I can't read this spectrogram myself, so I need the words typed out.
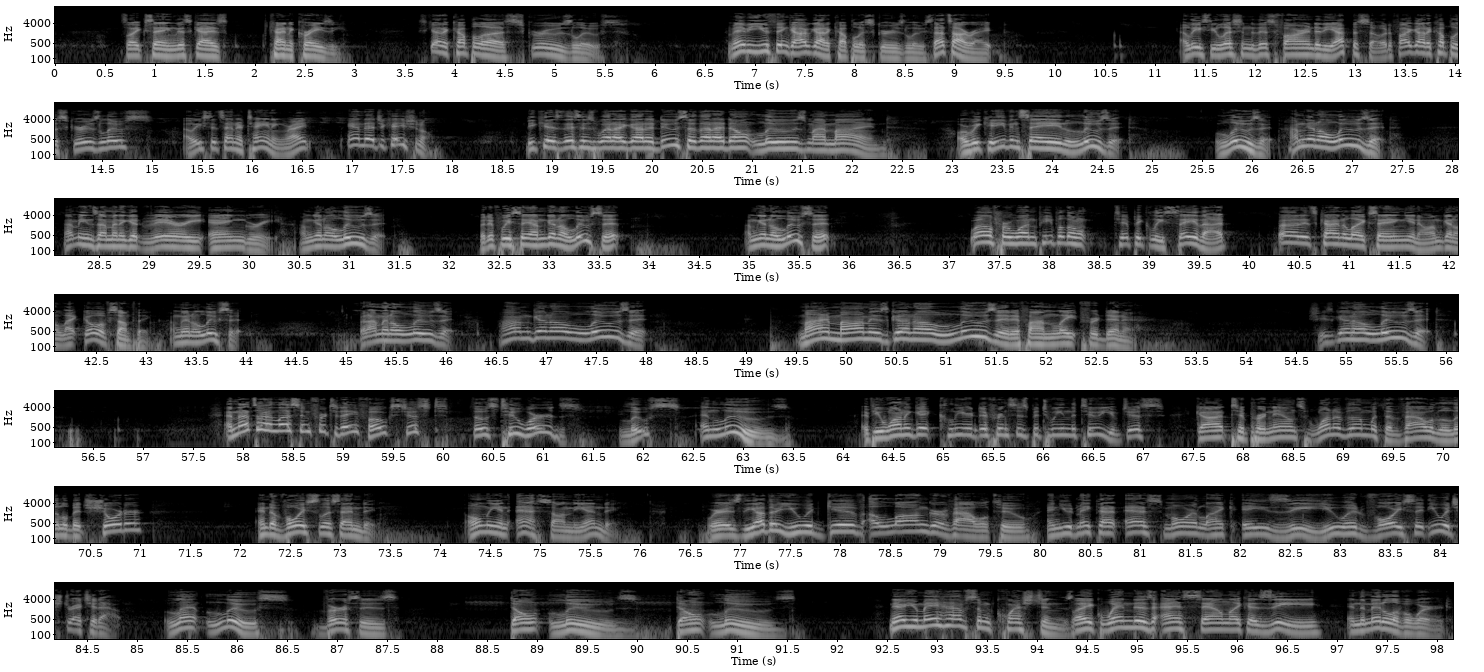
It's like saying this guy's kind of crazy. He's got a couple of screws loose. Maybe you think I've got a couple of screws loose. That's all right. At least you listened to this far into the episode. If I got a couple of screws loose, at least it's entertaining, right? And educational. Because this is what I got to do so that I don't lose my mind. Or we could even say lose it lose it. I'm to lose it. That means I'm to get very angry. I'm to lose it. But if we say I'm going to lose it, I'm going to lose it, well, for one, people don't typically say that, but it's kind of like saying, you know, I'm going to let go of something. I'm going to lose it. But I'm going to lose it. I'm going to lose it. My mom is going to lose it if I'm late for dinner. She's going to lose it. And that's our lesson for today, folks. Just those two words loose and lose. If you want to get clear differences between the two, you've just got to pronounce one of them with a vowel a little bit shorter and a voiceless ending. Only an S on the ending. Whereas the other you would give a longer vowel to, and you'd make that S more like a Z. You would voice it, you would stretch it out. Let loose versus don't lose. Don't lose. Now you may have some questions, like when does S sound like a Z in the middle of a word?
